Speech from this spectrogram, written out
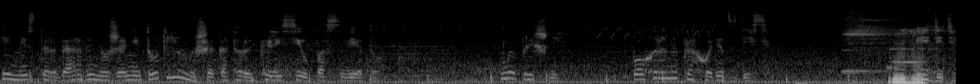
И мистер Дарвин уже не тот юноша, который колесил по свету. Мы пришли. Похороны проходят здесь. Идите.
